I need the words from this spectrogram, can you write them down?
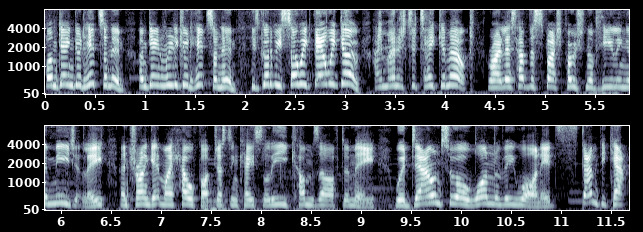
I'm getting good hits on him. I'm getting really good hits on him. He's got to be so weak. There we go. I managed to take him out. Right, let's have the splash potion of healing immediately and try and get my health up just in case Lee comes after me. We're down to a 1v1. It's Stampy Cat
